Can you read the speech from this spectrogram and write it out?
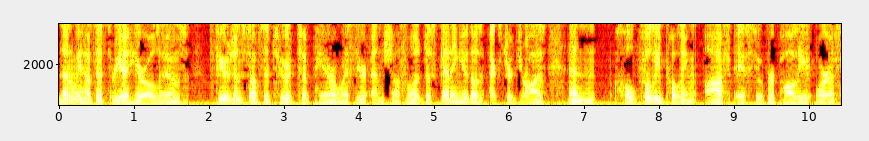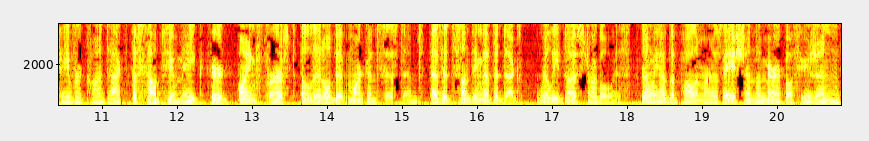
Then we have the three A Hero Lives fusion substitute to pair with your En Shuffle, just getting you those extra draws and hopefully pulling off a super poly or a favorite contact. This helps you make your going first a little bit more consistent, as it's something that the deck really does struggle with. Then we have the polymerization, the miracle fusion,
